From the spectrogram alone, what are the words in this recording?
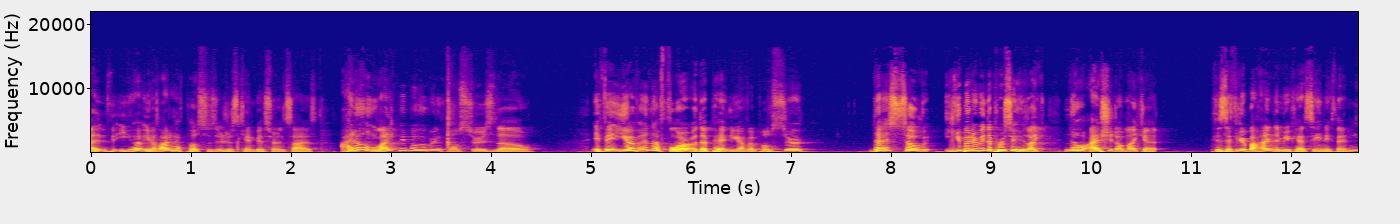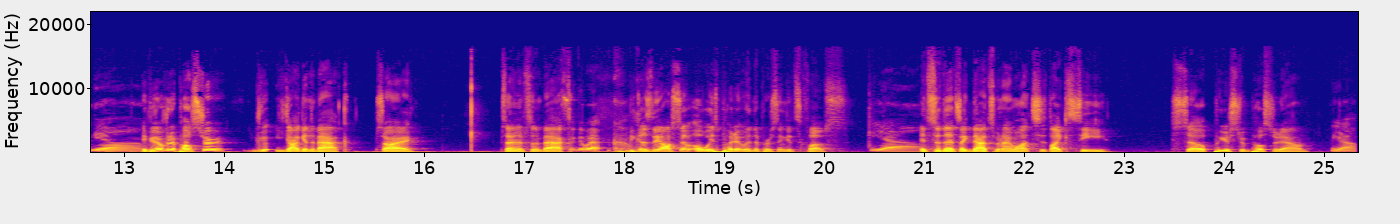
I, th- you ha- you're allowed to have posters. It just can't be a certain size. I don't like people who bring posters though. If it, you have it in the floor or the pit and you have a poster, that is so. You better be the person who like, no, I actually don't like it, because if you're behind them, you can't see anything. Yeah. If you're having a poster, g- you gotta get in the back. Sorry, send them to the back it back. because they also always put it when the person gets close, Yeah. and so then it's like that's when I want to like see. So put your stupid poster down. yeah.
